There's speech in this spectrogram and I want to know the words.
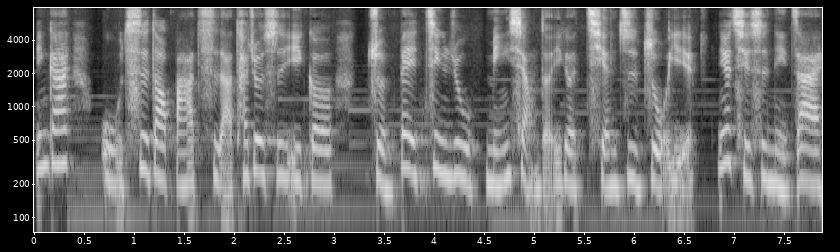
应该五次到八次啊，它就是一个准备进入冥想的一个前置作业。因为其实你在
